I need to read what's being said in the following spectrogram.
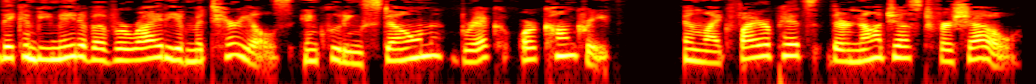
They can be made of a variety of materials, including stone, brick, or concrete. And like fire pits, they're not just for show.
